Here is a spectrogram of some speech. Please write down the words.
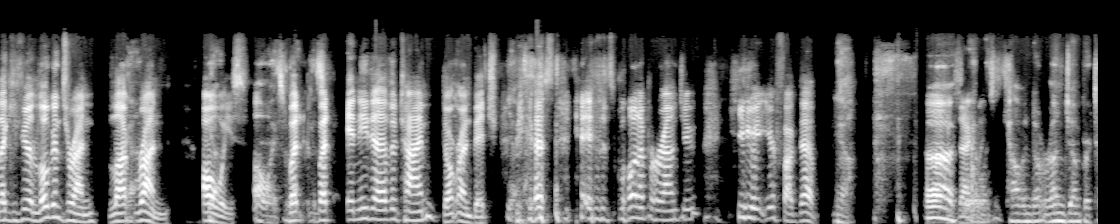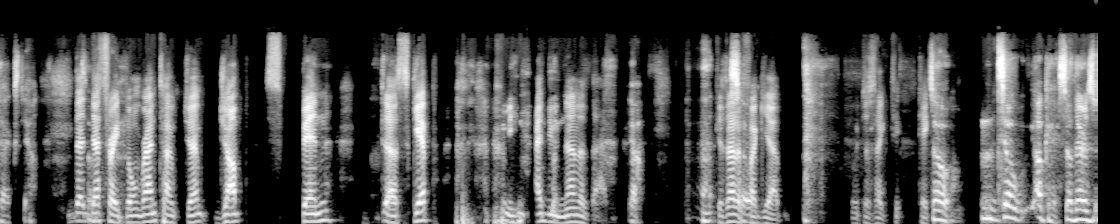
Like if you're Logan's run, lo- Yeah. run always. always. run, But but any other time, don't run, bitch. Yeah. Because if it's blowing up around you, you you're fucked up. yeah. Uh, Exactly. yeah, Calvin, don't run, jump or text. Yeah. That, So- That's right. Don't run, tongue, jump, jump, spin, uh, skip. I mean, I do none of that. Yeah. Because that'll So- fuck you up. Which is like t- take So-. Mm, so okay so there's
